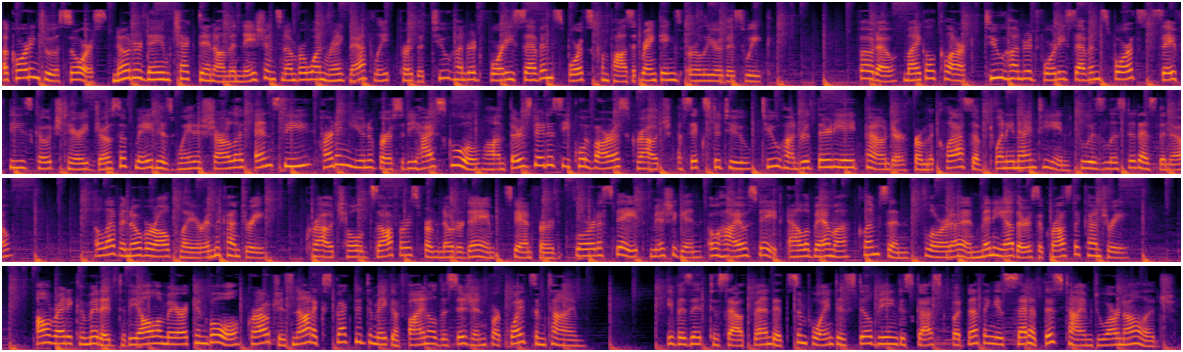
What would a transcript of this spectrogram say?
According to a source, Notre Dame checked in on the nation's number one ranked athlete per the 247 Sports Composite rankings earlier this week. Photo, Michael Clark, 247 Sports, Safeties coach Terry Joseph made his way to Charlotte, NC, Harding University High School on Thursday to see Quavaris Crouch, a 6'2", 238-pounder from the class of 2019, who is listed as the no. 11 overall player in the country. Crouch holds offers from Notre Dame, Stanford, Florida State, Michigan, Ohio State, Alabama, Clemson, Florida and many others across the country. Already committed to the All-American Bowl, Crouch is not expected to make a final decision for quite some time. A visit to South Bend at some point is still being discussed but nothing is set at this time to our knowledge.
